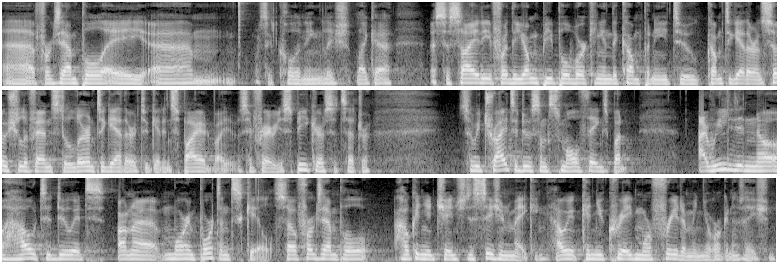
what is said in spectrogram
uh, for example, a, um, what's it called in English? Like a, a society for the young people working in the company to come together on social events, to learn together, to get inspired by various speakers, etc. So we tried to do some small things, but I really didn't know how to do it on a more important scale. So, for example, how can you change decision making? How can you create more freedom in your organization?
